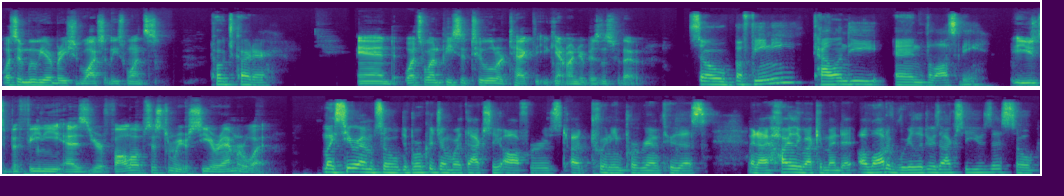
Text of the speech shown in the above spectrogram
What's a movie everybody should watch at least once? Coach Carter. And what's one piece of tool or tech that you can't run your business without? So, Buffini, Calendly, and Velocity. You used Buffini as your follow up system or your CRM or what? My CRM, so the brokerage I'm with actually offers a training program through this, and I highly recommend it. A lot of realtors actually use this. So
